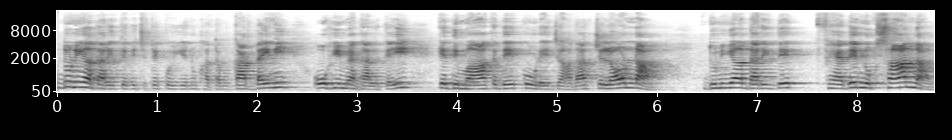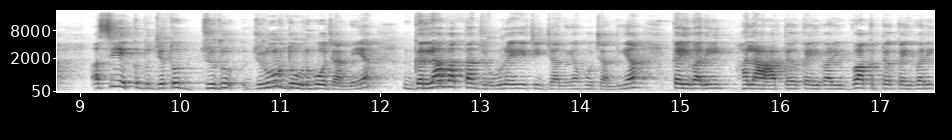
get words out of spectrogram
ਦੁਨੀਆਦਾਰੀ ਦੇ ਵਿੱਚ ਤੇ ਕੋਈ ਇਹਨੂੰ ਖਤਮ ਕਰਦਾ ਹੀ ਨਹੀਂ। ਉਹੀ ਮੈਂ ਗੱਲ ਕਹੀ ਕਿ ਦਿਮਾਗ ਦੇ ਘੋੜੇ ਜ਼ਿਆਦਾ ਚਲਾਉਣ ਨਾਲ, ਦੁਨੀਆਦਾਰੀ ਦੇ ਫਾਇਦੇ ਨੁਕਸਾਨ ਨਾਲ ਅਸੀਂ ਇੱਕ ਦੂਜੇ ਤੋਂ ਜ਼ਰੂ- ਜ਼ਰੂਰ ਦੂਰ ਹੋ ਜਾਂਦੇ ਆ। ਗੱਲਾਂ ਬਾਤਾਂ ਜ਼ਰੂਰ ਇਹ ਚੀਜ਼ਾਂ ਦੀਆਂ ਹੋ ਜਾਂਦੀਆਂ। ਕਈ ਵਾਰੀ ਹਾਲਾਤ, ਕਈ ਵਾਰੀ ਵਕਤ, ਕਈ ਵਾਰੀ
